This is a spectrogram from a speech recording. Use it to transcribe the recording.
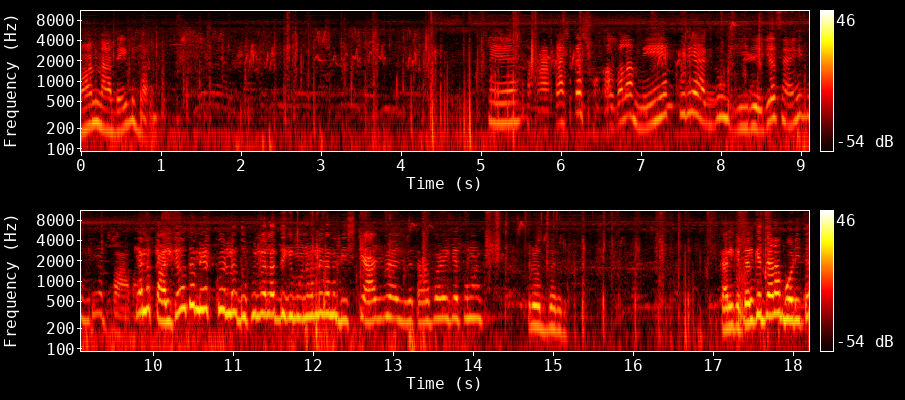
আমার না দেখলে না। আকাশটা সকালবেলা মেঘ করে একদম ঘিরে গেছে আমি ঘুরে বাবা। কেন কালকেও তো মেঘ করল দুপুরবেলার দিকে মনে হলো যেন বৃষ্টি আসবে আসবে তারপরে গিয়ে তোমার রোদ বেরোলো। কালকে টালকে যারা বড়িতে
